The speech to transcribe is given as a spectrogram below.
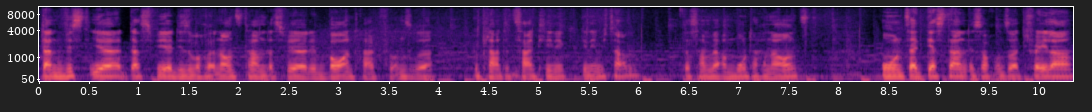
dann wisst ihr, dass wir diese Woche announced haben, dass wir den Bauantrag für unsere geplante Zahnklinik genehmigt haben. Das haben wir am Montag announced. Und seit gestern ist auch unser Trailer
